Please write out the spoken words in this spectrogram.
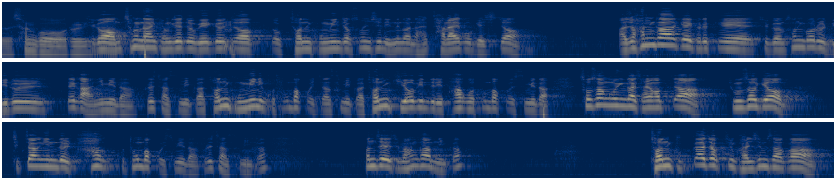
그 선고를 지금 엄청난 경제적, 외교적, 또 전 국민적 손실이 있는 건 잘 알고 계시죠? 아주 한가하게 그렇게 지금 선거를 미룰 때가 아닙니다. 그렇지 않습니까? 전 국민이 고통받고 있지 않습니까? 전 기업인들이 다 고통받고 있습니다. 소상공인과 자영업자, 중소기업, 직장인들 다 고통받고 있습니다. 그렇지 않습니까? 현재 지금 한가합니까? 전 국가적 지금 관심사가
